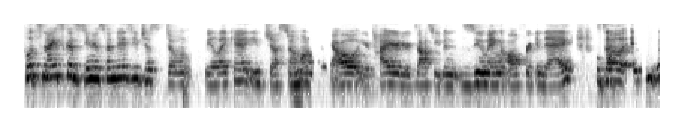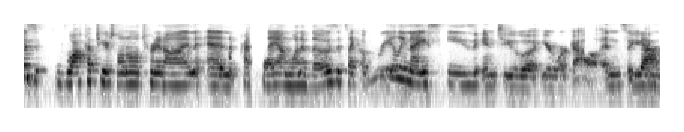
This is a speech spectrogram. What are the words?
Well, it's nice because you know some days you just don't feel like it. You just don't want to work out. You're tired. You're exhausted. You've been zooming all freaking day. So if you just walk up to your tonal, turn it on, and press play on one of those, it's like a really nice ease into your workout. And so you yeah. can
